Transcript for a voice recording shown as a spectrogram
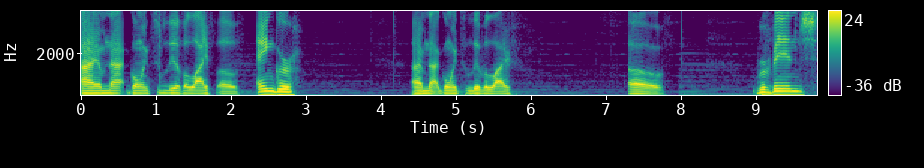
I am not going to live a life of anger. I am not going to live a life of revenge.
